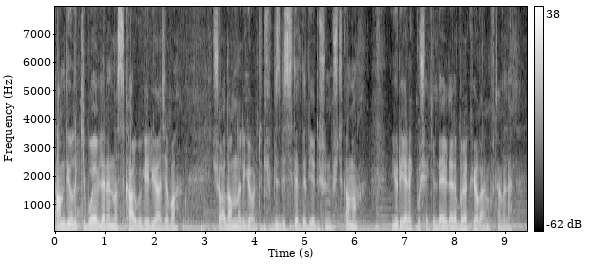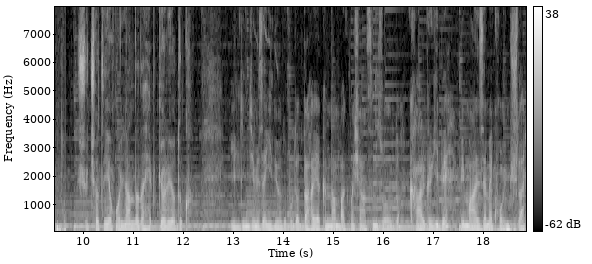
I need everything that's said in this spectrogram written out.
Tam diyorduk ki bu evlere nasıl kargo geliyor acaba? Şu adamları gördük. Biz bisikletle diye düşünmüştük ama yürüyerek bu şekilde evlere bırakıyorlar muhtemelen. Şu çatıyı Hollanda'da hep görüyorduk. İlgincimize gidiyordu. Burada daha yakından bakma şansımız oldu. Kargı gibi bir malzeme koymuşlar.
